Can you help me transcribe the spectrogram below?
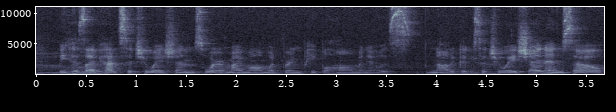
oh. because I've had situations where my mom would bring people home and it was not a good yeah. situation. And so,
